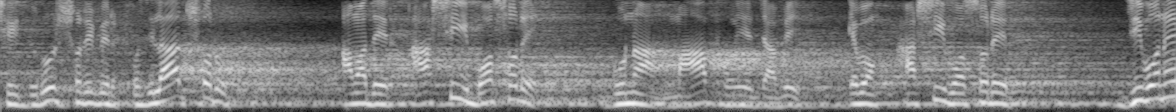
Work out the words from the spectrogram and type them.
সেই দুরুদ শরীফের ফজিলাত স্বরূপ আমাদের আশি বছরে গুণা মাফ হয়ে যাবে। এবং আশি বছরের জীবনে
